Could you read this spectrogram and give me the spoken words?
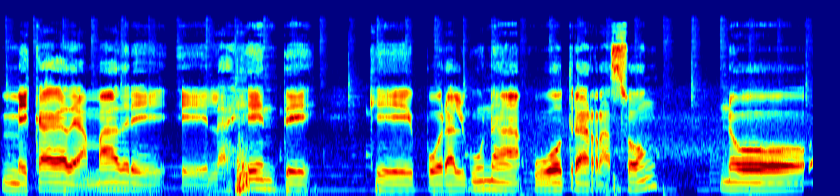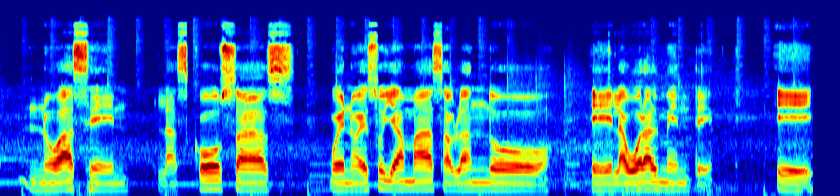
me caga de a madre eh, la gente que por alguna u otra razón no, no hacen las cosas bueno, eso ya más hablando eh, laboralmente. Eh,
